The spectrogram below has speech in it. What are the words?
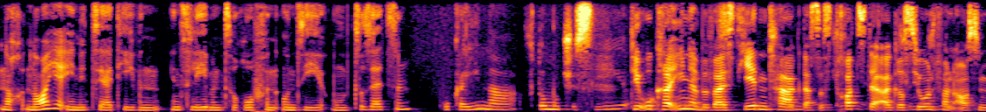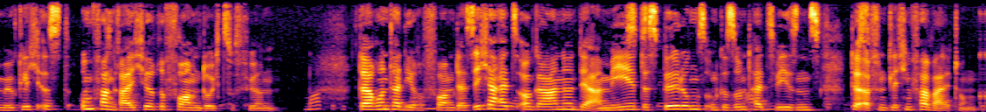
noch neue Initiativen ins Leben zu rufen und sie umzusetzen? Die Ukraine beweist jeden Tag, dass es trotz der Aggression von außen möglich ist, umfangreiche Reformen durchzuführen darunter die Reform der Sicherheitsorgane, der Armee, des Bildungs- und Gesundheitswesens, der öffentlichen Verwaltung.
